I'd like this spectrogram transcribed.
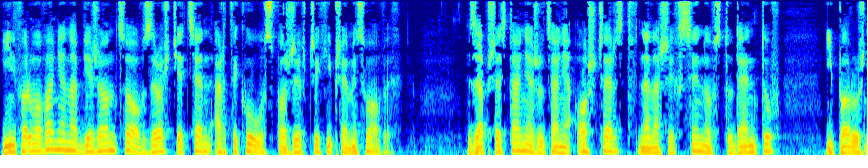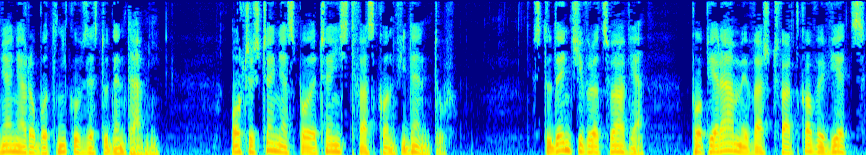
informowania na bieżąco o wzroście cen artykułów spożywczych i przemysłowych, zaprzestania rzucania oszczerstw na naszych synów, studentów i poróżniania robotników ze studentami, oczyszczenia społeczeństwa z konfidentów. Studenci Wrocławia, popieramy wasz czwartkowy wiec,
